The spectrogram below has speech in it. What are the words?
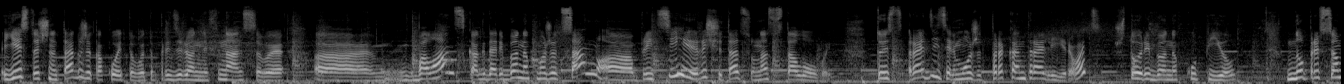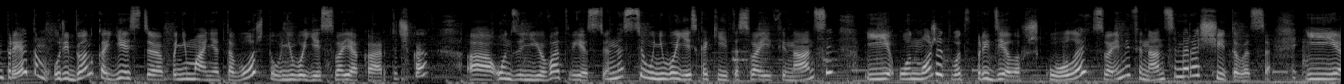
есть точно так же какой-то вот определенный финансовый э, баланс, когда ребенок может сам э, прийти и рассчитаться у нас в столовой. То есть родитель может проконтролировать, что ребенок купил, Но при всем при этом у ребенка есть э, понимание того, что у него есть своя карточка, а, он за нее в ответственности, у него есть какие-то свои финансы, и он может вот в пределах школы своими финансами рассчитываться. И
